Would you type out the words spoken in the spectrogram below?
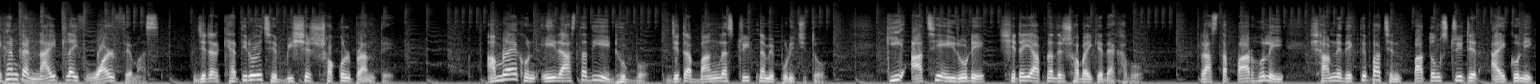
এখানকার নাইট লাইফ ওয়ার্ল্ড ফেমাস, যেটার খ্যাতি রয়েছে বিশ্বের সকল প্রান্তে। আমরা এখন এই রাস্তা দিয়েই ঢুকব, যেটা বাংলা স্ট্রিট নামে পরিচিত। কি আছে এই রোডে সেটাই আপনাদের সবাইকে দেখাবো। রাস্তা পার হলেই সামনে দেখতে পাচ্ছেন পাতং স্ট্রিটের আইকনিক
